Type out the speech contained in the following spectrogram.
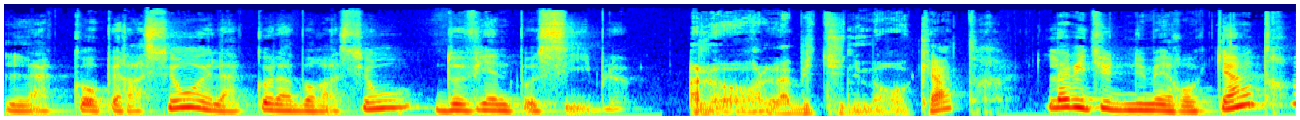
la coopération et la collaboration deviennent possibles. Alors, l'habitude numéro 4 L'habitude numéro 4,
